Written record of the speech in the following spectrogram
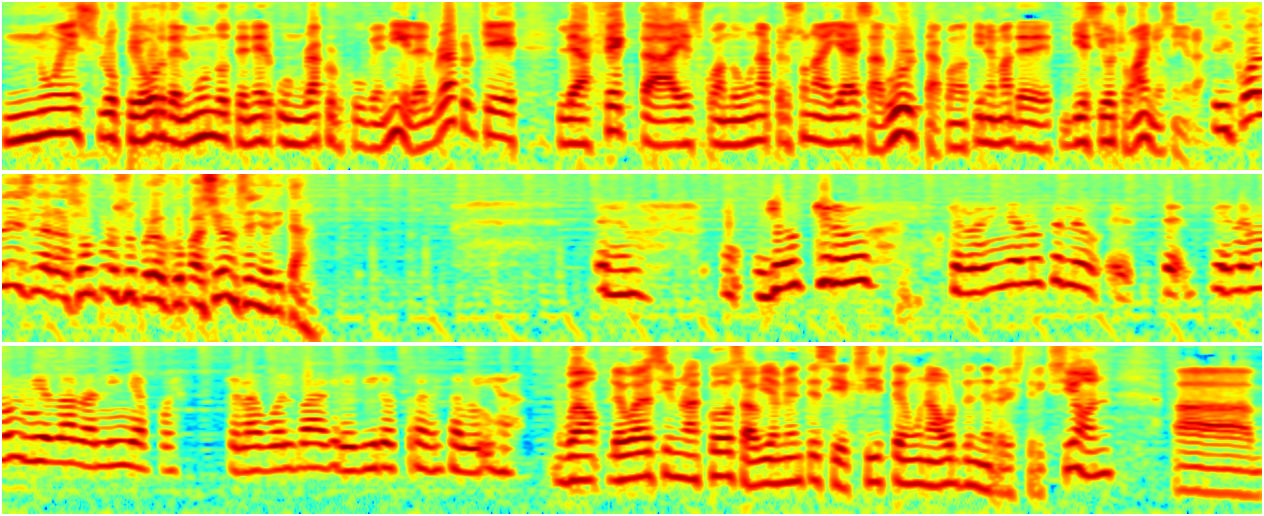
no es lo peor del mundo tener un récord juvenil. El récord que le afecta es cuando una persona ya es adulta, cuando tiene más de 18 años, señora. ¿Y cuál es la razón por su preocupación, señorita? Eh, yo quiero que la niña no se le... eh, te- tenemos miedo a la niña, pues, que la vuelva a agredir otra vez a mi hija. Bueno, le voy a decir una cosa, obviamente si existe una orden de restricción, ah,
